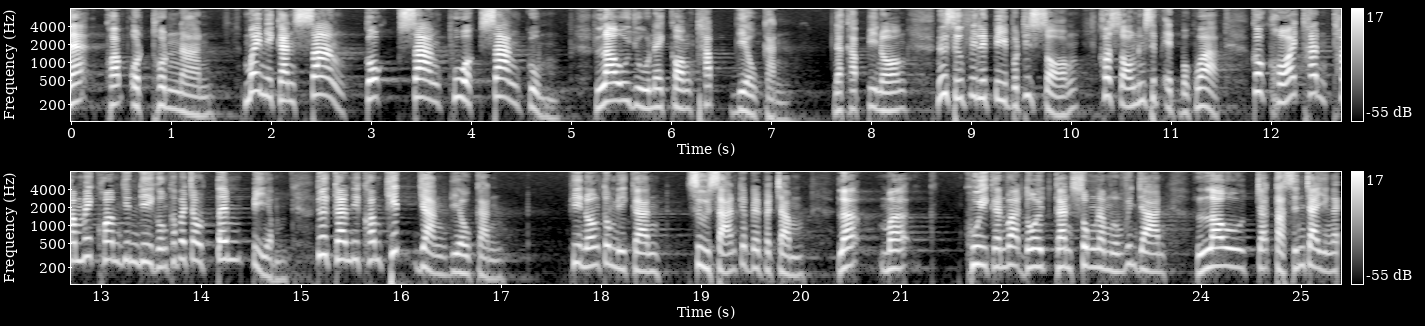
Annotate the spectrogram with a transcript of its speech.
และความอดทนนาน ไม่มีการสร้างกกสร้างพวกสร้างกลุ่ม เราอยู่ในกองทัพเดียวกันนะครับพี่น้องหนังสือฟิลิปปีบทที่สองข้อสองถึงสิบเอ็ดบอกว่า ก็ขอให้ท่านทำให้ความยินดีของข้าพเจ้าเต็มเปี่ยม ด้วยการมีความคิดอย่างเดียวกัน พี่น้องต้องมีการสื่อสารกันเป็นประจำและมา คุยกันว่าโดยการทรงนำของวิญญาณ เราจะตัดสินใจยังไง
